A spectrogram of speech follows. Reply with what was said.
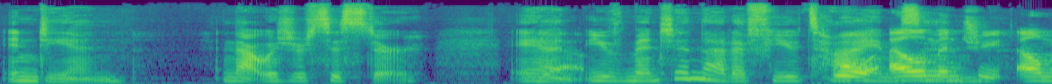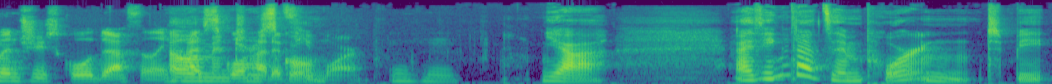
Indian, and that was your sister. And Yeah. you've mentioned that a few times. in- elementary elementary school definitely high school Elementary had school. a few more hmm yeah. I think that's important to be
